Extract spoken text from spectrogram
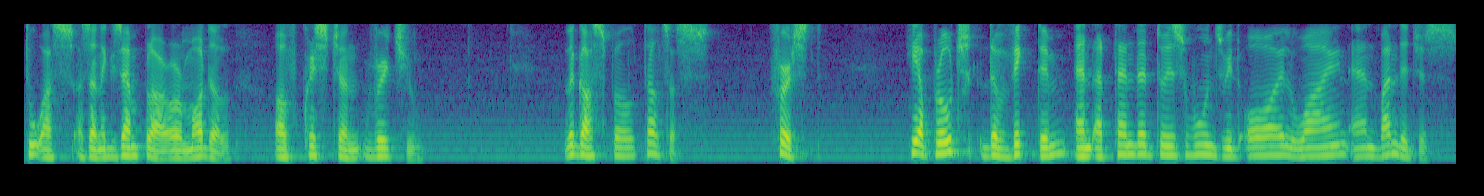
to us as an exemplar or model of Christian virtue. The Gospel tells us first, he approached the victim and attended to his wounds with oil, wine, and bandages.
